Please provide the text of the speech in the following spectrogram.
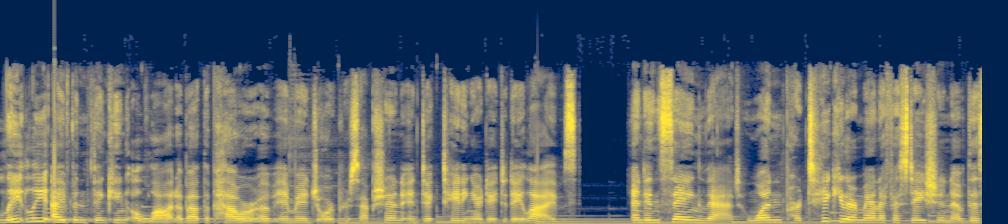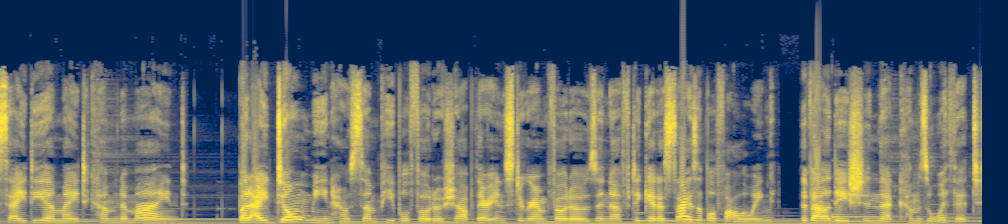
lately I've been thinking a lot about the power of image or perception in dictating our day to day lives. And in saying that, one particular manifestation of this idea might come to mind. But I don't mean how some people Photoshop their Instagram photos enough to get a sizable following, the validation that comes with it,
